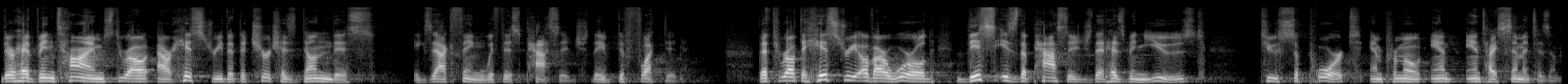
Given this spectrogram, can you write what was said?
there have been times throughout our history that the church has done this exact thing with this passage. They've deflected. That throughout the history of our world, this is the passage that has been used to support and promote anti Semitism.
